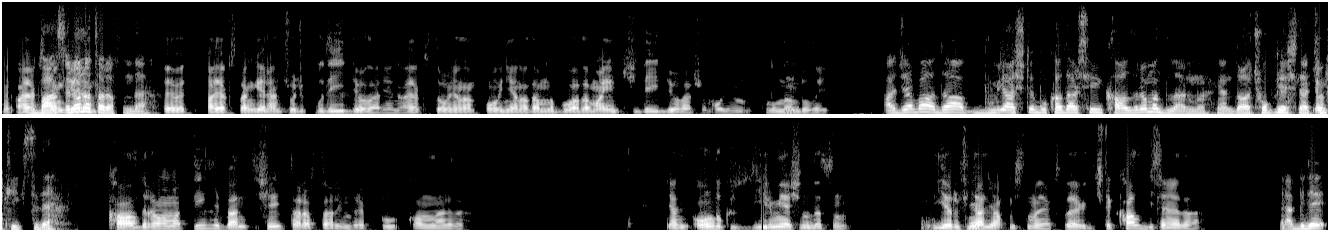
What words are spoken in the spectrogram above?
Yani Ajax'tan Barcelona gelen, tarafında. evet Ajax'tan gelen çocuk bu değil diyorlar yani. Ajax'ta oynayan oynayan adamla bu adam aynı kişi değil diyorlar şu an oyunundan dolayı. Acaba daha bu yaşta bu kadar şeyi kaldıramadılar mı? Yani daha çok gençler çünkü ikisi de. kaldıramamak değil de ben şey taraftarıyımdır hep bu konularda. Yani 19-20 yaşındasın. Yarı final yapmışsın Ajax'ta. İşte kal bir sene daha. Ya bir de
